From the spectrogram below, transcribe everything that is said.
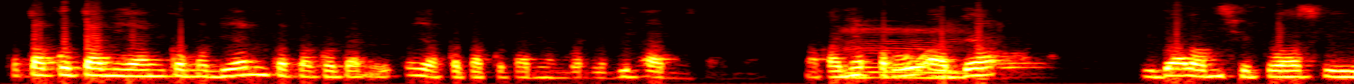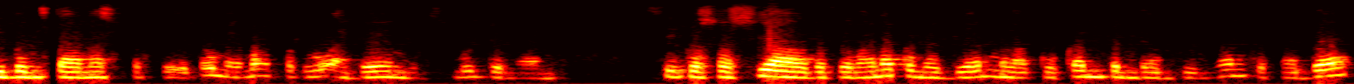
ketakutan yang kemudian ketakutan itu ya ketakutan yang berlebihan misalnya. Makanya hmm. perlu ada di dalam situasi bencana seperti itu memang perlu ada yang disebut dengan psikososial, bagaimana kemudian melakukan pendampingan kepada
